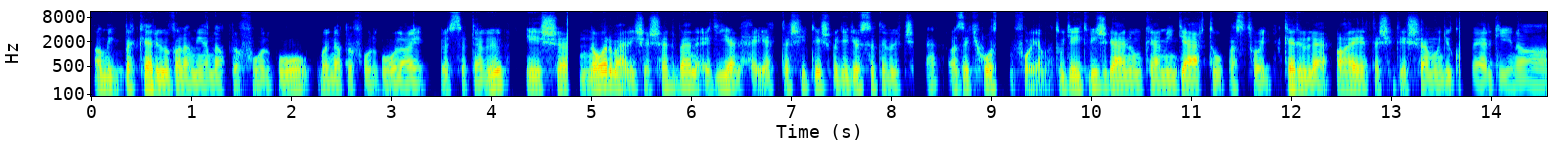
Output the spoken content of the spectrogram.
amikbe kerül valamilyen napraforgó vagy napraforgó olaj összetevő, és normális esetben egy ilyen helyettesítés vagy egy összetevő csere az egy hosszú folyamat. Ugye itt vizsgálnunk kell, mint gyártók azt, hogy kerül-e a helyettesítéssel mondjuk a vergén a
